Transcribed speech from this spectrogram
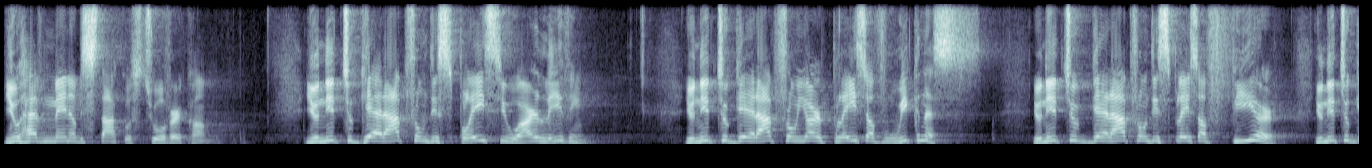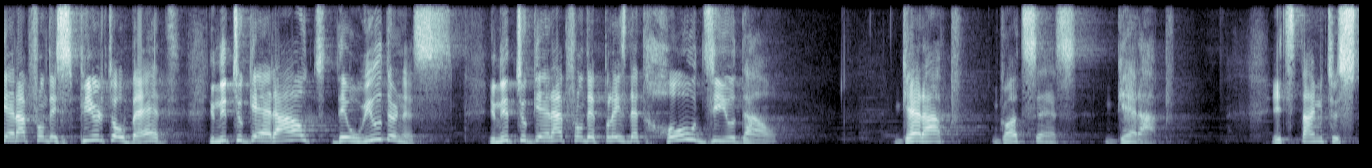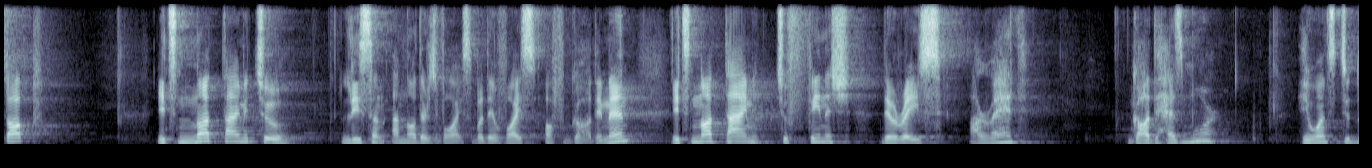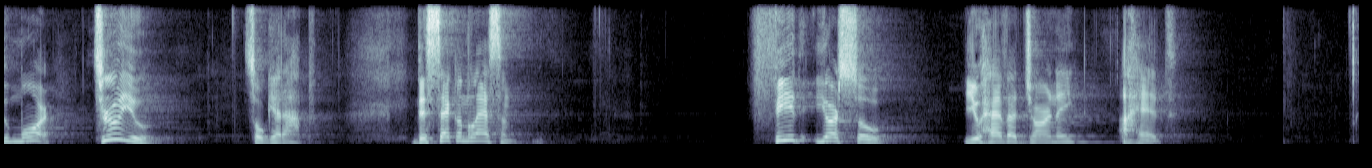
You have many obstacles to overcome. You need to get up from this place you are living you need to get up from your place of weakness. You need to get up from this place of fear. You need to get up from the spiritual bed. You need to get out the wilderness. You need to get up from the place that holds you down. Get up. God says, get up. It's time to stop. It's not time to listen another's voice, but the voice of God. Amen. It's not time to finish the race are ready. God has more. He wants to do more through you. So get up. The second lesson feed your soul. You have a journey ahead.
